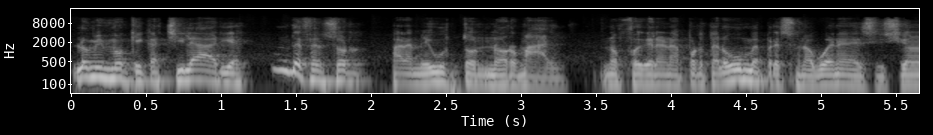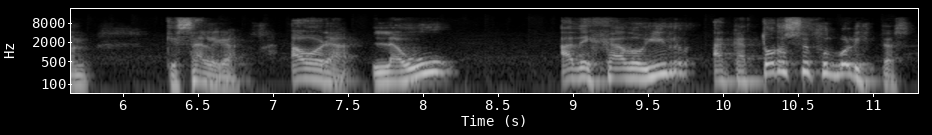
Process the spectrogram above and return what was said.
Lo mismo que Cachilarias, un defensor para mi gusto normal. No fue gran aporte a la U, me parece una buena decisión que salga. Ahora, la U ha dejado ir a 14 futbolistas.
